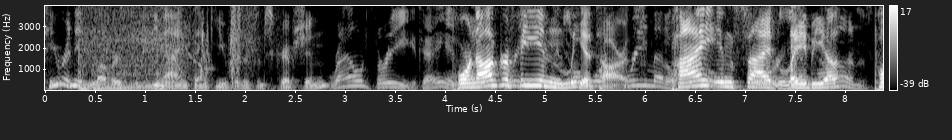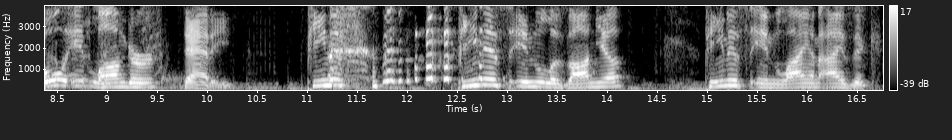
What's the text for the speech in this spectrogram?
Tyrannid Lover 69, thank you for the subscription. Round three. Okay. in Pornography three, and you control three leotards. Pie inside labia. Pull it longer, daddy. Penis. penis in lasagna. Penis in Lion Isaac.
